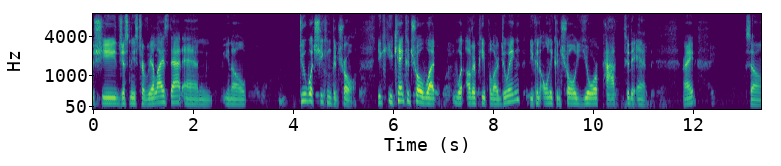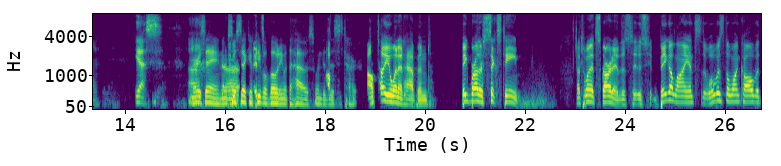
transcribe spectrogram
she just needs to realize that and you know do what she can control. You, you can't control what what other people are doing. You can only control your path to the end, right? So, yes. Mary Uh, saying, "I'm so sick of people voting with the House. When did Oh. this start?" I'll tell you when it happened. Big Brother 16. That's when it started. This this big alliance. the- What was the one called with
